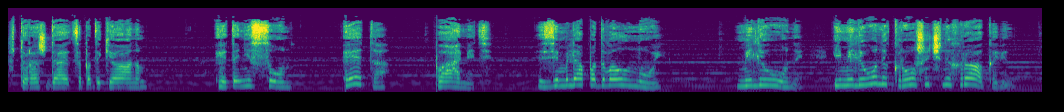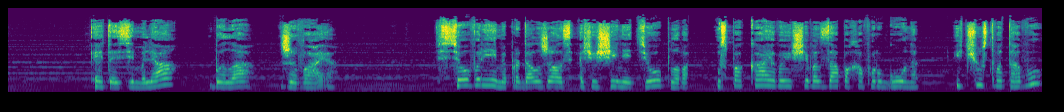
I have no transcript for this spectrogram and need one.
что рождается под океаном. Это не сон, это память. Земля под волной. Миллионы и миллионы крошечных раковин. Эта земля была живая. Все время продолжалось ощущение теплого, успокаивающего запаха фургона и чувство того,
